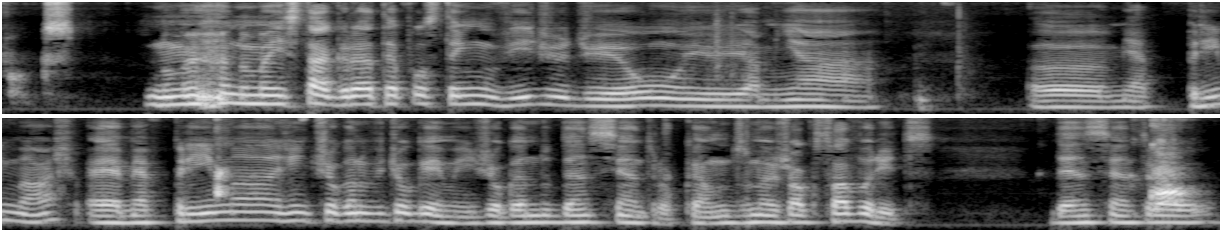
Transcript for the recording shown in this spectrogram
Poucos. no, meu, no meu Instagram até postei um vídeo de eu e a minha. ah, minha prima, acho. É, minha prima, a gente jogando videogame, jogando Dance Central, que é um dos meus jogos favoritos. Dance Central.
